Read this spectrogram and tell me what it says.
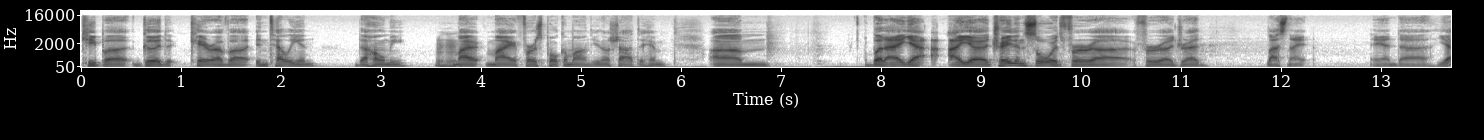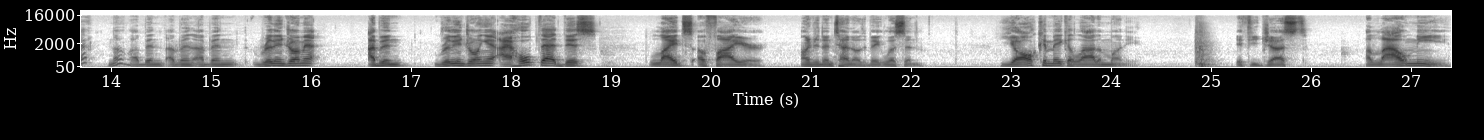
keep a good care of uh Inteleon, the homie, my my first Pokemon. You know, shout out to him. Um, but I yeah I uh, traded in swords for uh for uh, Dread last night, and uh, yeah, no, I've been I've been I've been really enjoying it. I've been really enjoying it. I hope that this lights a fire under Nintendo to big listen. Y'all can make a lot of money if you just allow me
